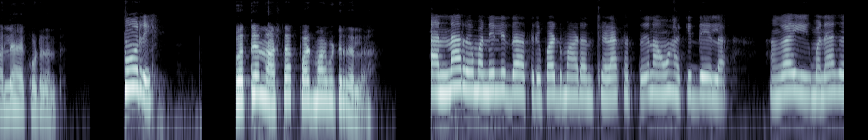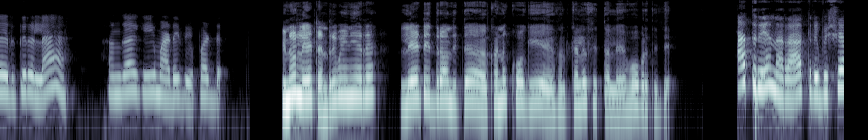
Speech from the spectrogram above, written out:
ಅಲ್ಲೇ ಹಾಕೊಡ್ರಿ ಅಂತ. ಹ್ಞೂ ರೀ ಇವತ್ತೇನು ನಾಷ್ಟಾಕ್ ಪಡ್ ಮಾಡ್ಬಿಟ್ರಲ್ಲ ಅನ್ನಾರ ಮನೇಲಿದ್ದ ಆತ್ರಿ ಪಡ್ ಮಾಡ ಅಂತ ಹೇಳಕತ್ತು. ನಾವು ಹಾಕಿದ್ದೇ ಇಲ್ಲ. ಹಂಗಾಗಿ ಈಗ ಮನ್ಯಾಗ ಇರ್ತಿರಲ್ಲ ಹಂಗಾಗಿ ಮಾಡಿದ್ವಿ ಪಡ್. ಇನ್ನೂ ಲೇಟ್ ಅನ್ರಿ ಬೈನಿಯರ ಲೇಟ್ ಇದ್ರ ಒಂದಿಟ್ಟು ಕಣಕ್ಕೆ ಹೋಗಿ ಸ್ವಲ್ಪ ಕೆಲಸ ಇತ್ತಲ್ಲೇ ಹೋಗಿ ಬರ್ತಿದ್ದೆ ರಾತ್ರಿ ಏನ ರಾತ್ರಿ ವಿಷಯ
